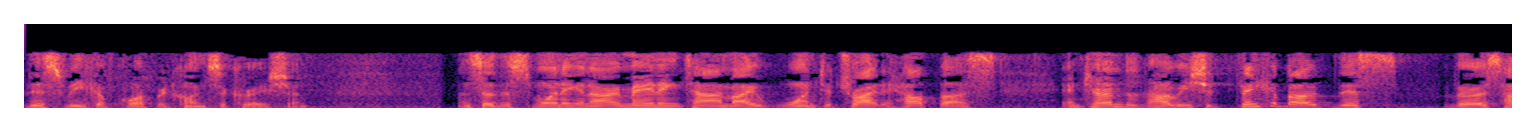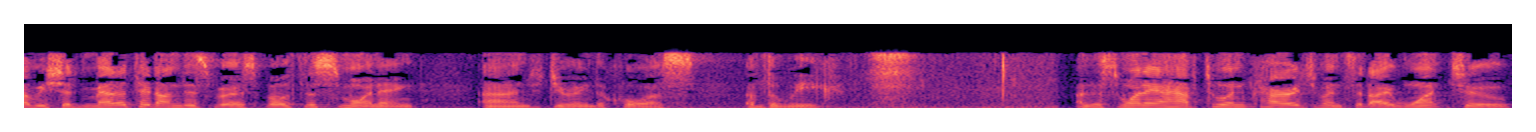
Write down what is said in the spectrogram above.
this week of corporate consecration. And so this morning, in our remaining time, I want to try to help us in terms of how we should think about this verse, how we should meditate on this verse both this morning and during the course of the week. And this morning, I have two encouragements that I want to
